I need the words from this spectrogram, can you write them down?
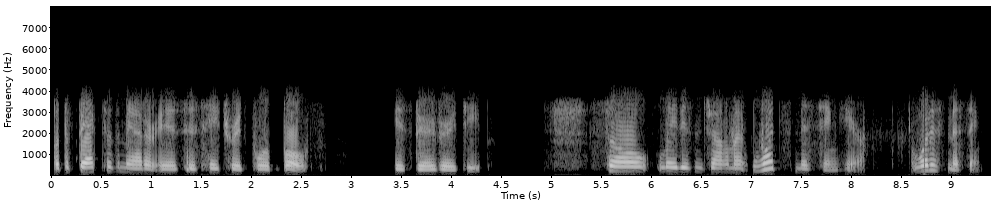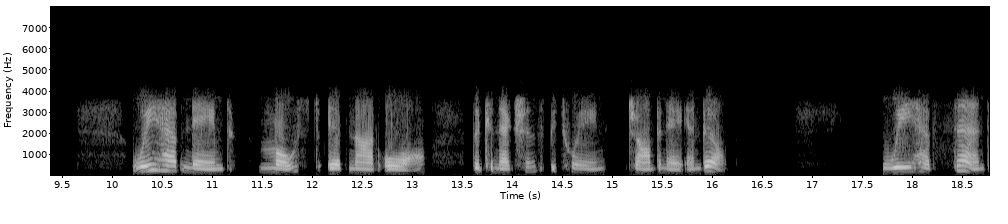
But the fact of the matter is, his hatred for both is very, very deep. So, ladies and gentlemen, what's missing here? What is missing? We have named most, if not all, the connections between JonBenét and Bill. We have sent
